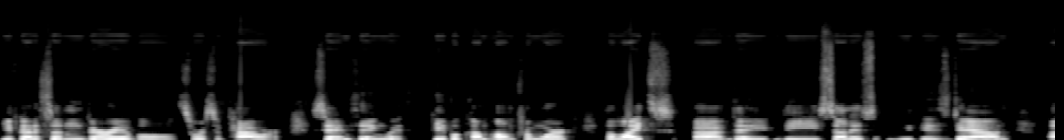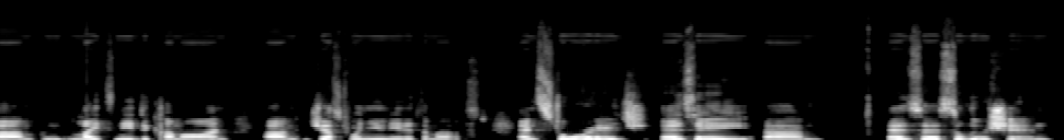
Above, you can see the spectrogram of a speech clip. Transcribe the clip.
you've got a sudden variable source of power. Same thing with people come home from work, the lights, uh, the the sun is is down, um, lights need to come on um, just when you need it the most. And storage as a um, as a solution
